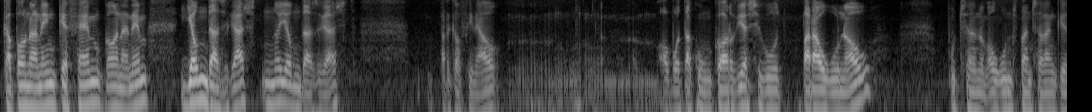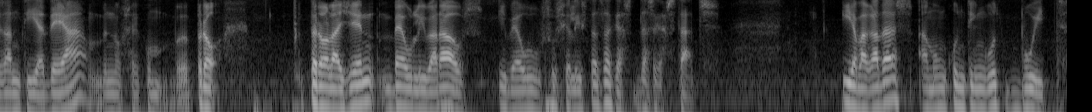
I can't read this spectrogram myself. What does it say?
cap a on anem, què fem, on anem... Hi ha un desgast, no hi ha un desgast, perquè al final mm, el vot a Concòrdia ha sigut per algú nou, potser alguns pensaran que és anti-EDA, no sé com... Però, però la gent veu liberals i veu socialistes desgas- desgastats. I a vegades amb un contingut buit.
